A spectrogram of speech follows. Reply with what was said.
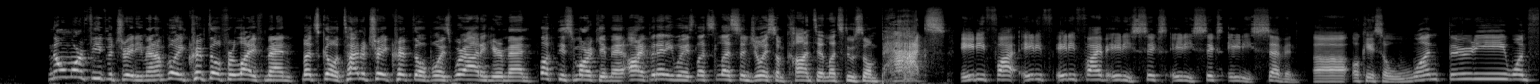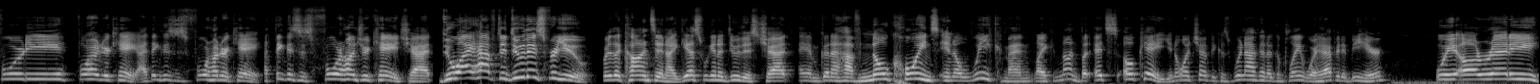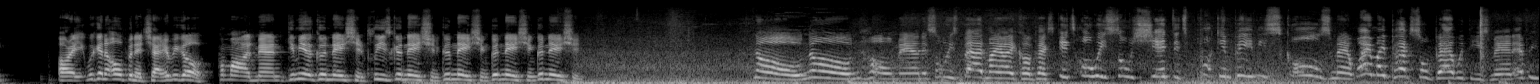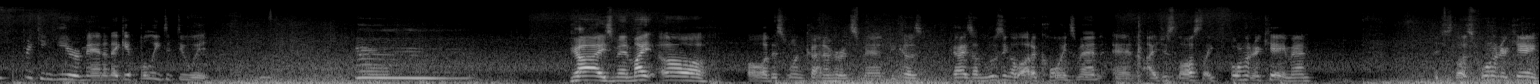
No more FIFA trading, man. I'm going crypto for life, man. Let's go. Time to trade crypto, boys. We're out of here, man. Fuck this market, man. All right, but anyways, let's let's enjoy some content. Let's do some packs. 85, 80, 85, 86, 86, 87. Uh, okay, so 130, 140, 400k. I think this is 400k. I think this is 400k, chat. Do I have to do this for you? For the content, I guess we're gonna do this, chat. I am gonna have no coins in a week, man. Like, none, but it's okay. You know what, chat? Because we're not gonna complain. We're happy to be here. We are ready. All right, we're gonna open it, chat. Here we go. Come on, man. Give me a good nation. Please, good nation. Good nation. Good nation. Good nation. No, no, no, man. It's always bad, my icon packs. It's always so shit. It's fucking baby Scholes, man. Why are my packs so bad with these, man? Every freaking year, man. And I get bullied to do it. Guys, man, my... Oh, oh, this one kind of hurts, man. Because, guys, I'm losing a lot of coins, man. And I just lost like 400k, man. Lost 400k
